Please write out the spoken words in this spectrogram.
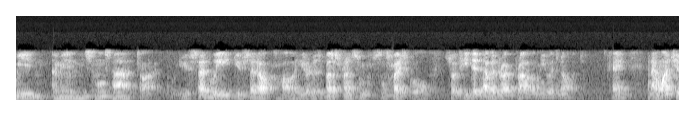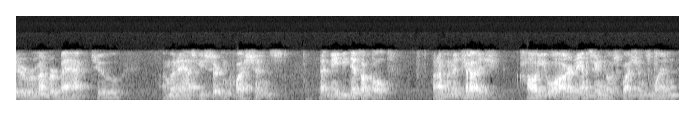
weed, I mean, he smokes pot. All right. You said weed, you said alcohol, you're his best friend since, since high school, so if he did have a drug problem, you would know it, okay? And I want you to remember back to, I'm gonna ask you certain questions that may be difficult, but I'm gonna judge how you are at answering those questions when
